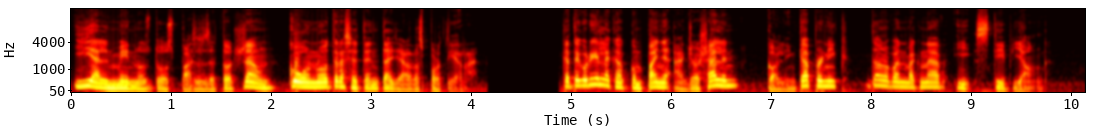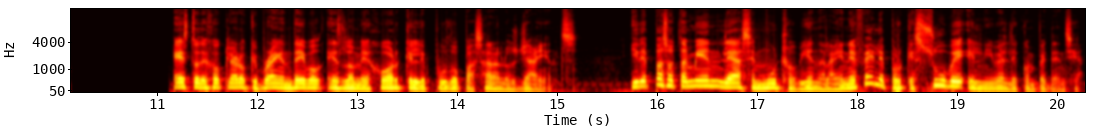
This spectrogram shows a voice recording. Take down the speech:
y al menos dos pases de touchdown, con otras 70 yardas por tierra. Categoría en la que acompaña a Josh Allen, Colin Kaepernick, Donovan McNabb y Steve Young. Esto dejó claro que Brian Dable es lo mejor que le pudo pasar a los Giants. Y de paso también le hace mucho bien a la NFL porque sube el nivel de competencia.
